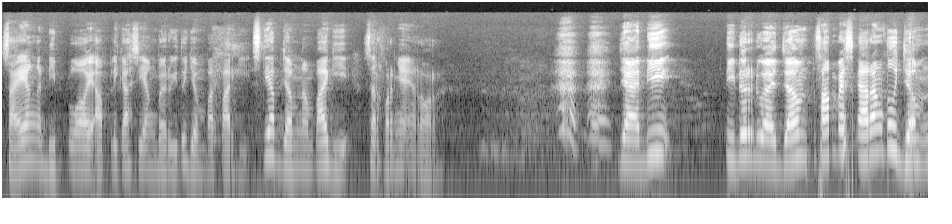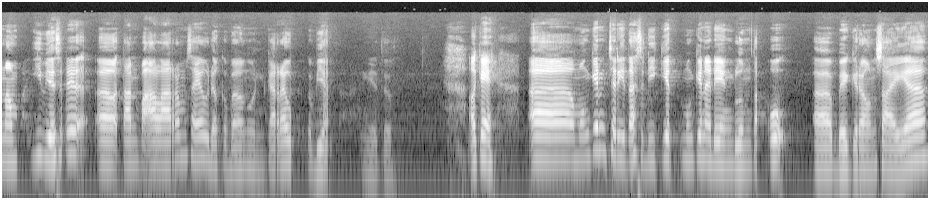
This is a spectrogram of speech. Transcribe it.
saya ngedeploy aplikasi yang baru itu jam 4 pagi. Setiap jam 6 pagi servernya error. Jadi tidur 2 jam sampai sekarang tuh jam 6 pagi biasanya uh, tanpa alarm saya udah kebangun karena kebiasaan gitu. Oke, okay, uh, mungkin cerita sedikit mungkin ada yang belum tahu uh, background saya.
